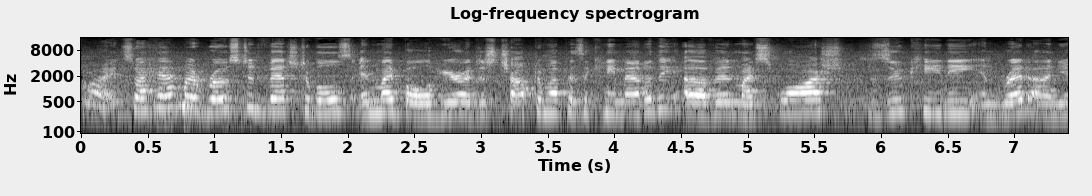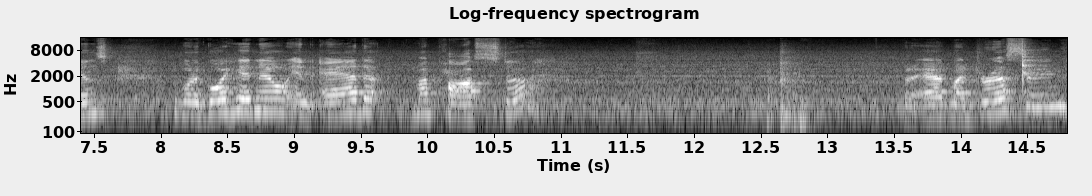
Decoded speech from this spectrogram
Alright, so so I have my roasted vegetables in my bowl here. I just chopped them up as it came out of the oven. My squash, zucchini, and red onions. I'm going to go ahead now and add my pasta. I'm going to add my dressing.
